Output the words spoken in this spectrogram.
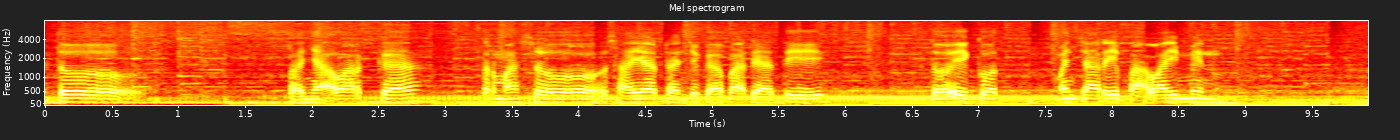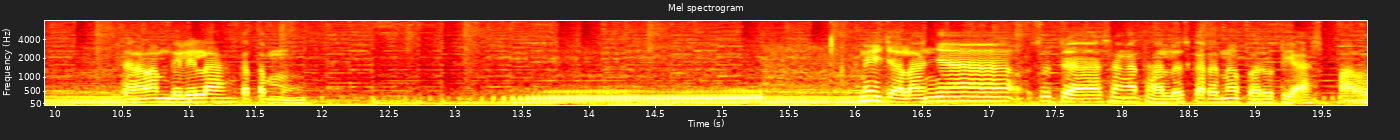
Itu banyak warga termasuk saya dan juga Pak Dati untuk ikut mencari Pak Laimin. Dan Alhamdulillah ketemu. Ini jalannya sudah sangat halus karena baru diaspal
